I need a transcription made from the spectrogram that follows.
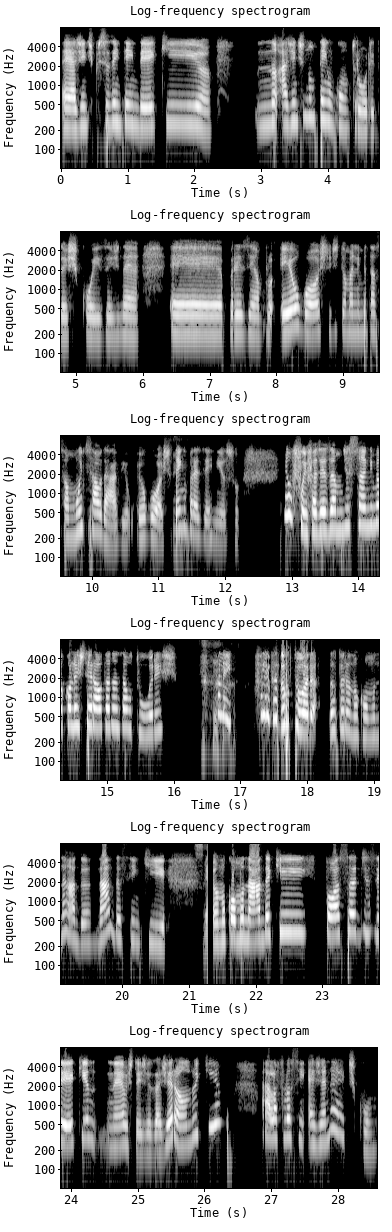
É, a gente precisa entender que a gente não tem um controle das coisas, né? É, por exemplo, eu gosto de ter uma alimentação muito saudável. Eu gosto, Sim. tenho prazer nisso. Eu fui fazer exame de sangue, meu colesterol tá nas alturas. Falei, falei pra doutora, doutora, eu não como nada, nada assim que Sim. eu não como nada que possa dizer que, né, eu esteja exagerando e que ela falou assim, é genético.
